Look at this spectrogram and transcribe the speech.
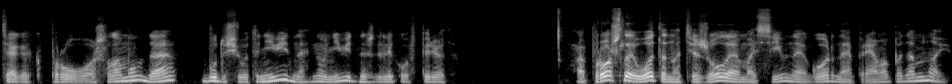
тяга к прошлому, да, будущего-то не видно, ну, не видно же далеко вперед. А прошлое, вот оно, тяжелое, массивное, горное, прямо подо мной.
